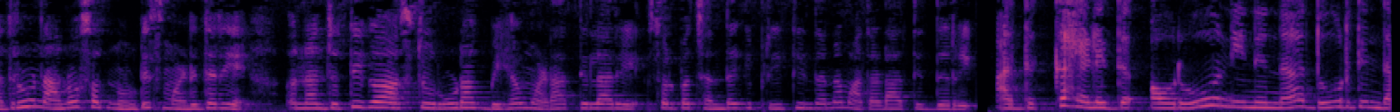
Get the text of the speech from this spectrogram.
ಆದ್ರೂ ನಾನು ಸ್ವಲ್ಪ ನೋಟಿಸ್ ಮಾಡಿದೆ ರೀ. ನನ್ನ ಜೊತೆಗೆ ಅಷ್ಟು ರೂಡಾಗಿ ಬಿಹೇವ್ ಮಾಡಾತಿಲ್ಲ ರೀ. ಸ್ವಲ್ಪ ಚಂದಾಗಿ ಪ್ರೀತಿಯಿಂದನ ಮಾತಾಡತ್ತಿದ್ದೆ ರೀ. ಅದಕ್ಕೆ ಹೇಳಿದ್ದು ಅವರು ನಿನ್ನ ದೂರದಿಂದ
